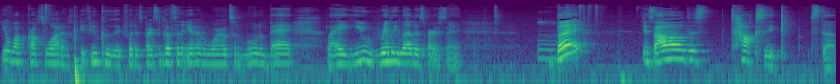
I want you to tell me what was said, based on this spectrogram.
you'll walk across water if you could for this person. Go to the end of the world, to the moon and back. Like you really love this person, Mhm. but it's all this toxic stuff.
